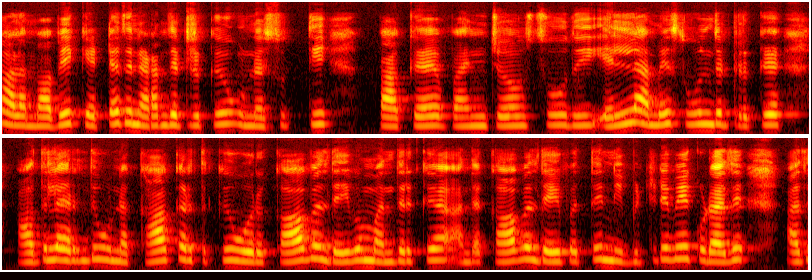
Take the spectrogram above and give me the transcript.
காலமாகவே கெட்டது நடந்துட்டுருக்கு உன்னை சுற்றி பார்க்க வஞ்சம் சூது எல்லாமே சூழ்ந்துட்டுருக்கு. அதுலேருந்து உன்னை காக்கிறதுக்கு ஒரு காவல் தெய்வம் வந்திருக்கு. அந்த காவல் தெய்வத்தை நீ விட்டுடவே கூடாது. அது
